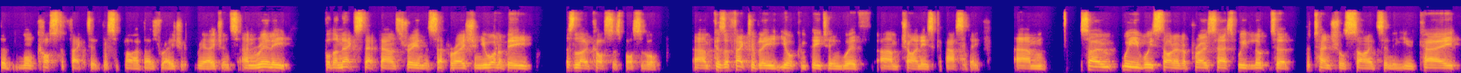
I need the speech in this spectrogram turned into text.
the more cost effective the supply of those reagents. And really, for the next step downstream, the separation, you want to be as low cost as possible because um, effectively you're competing with um, Chinese capacity. Um, so we we started a process. We looked at potential sites in the UK.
